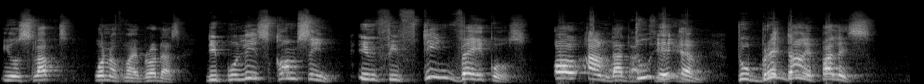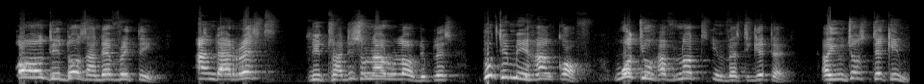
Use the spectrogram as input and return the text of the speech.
you slapped one of my brothers. The police comes in in 15 vehicles, all armed at 2 a.m. to break down a palace, all the doors and everything, and arrest the traditional ruler of the place, put him in handcuff. What you have not investigated, and you just take him.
